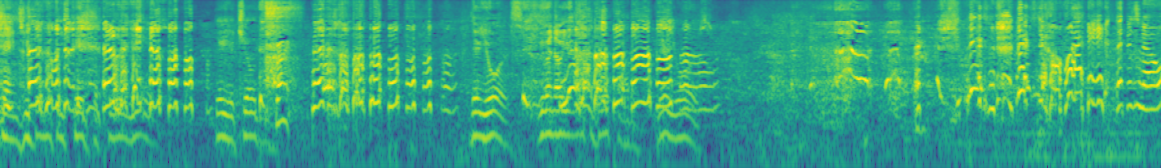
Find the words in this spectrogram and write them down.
James, you've been with these kids for four years. They're your children. Right. They're yours. Even though you're not the birth father, they're yours. There's, there's no way. There's no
